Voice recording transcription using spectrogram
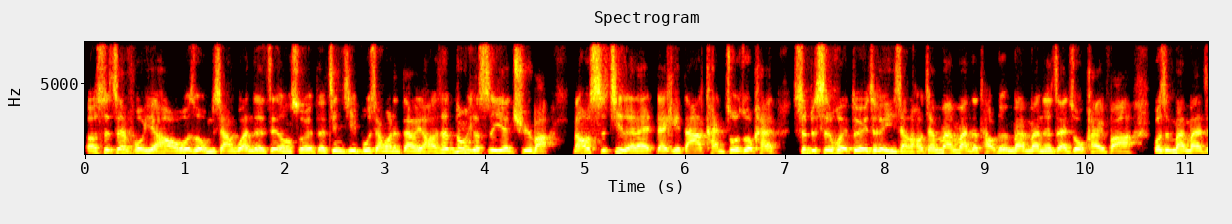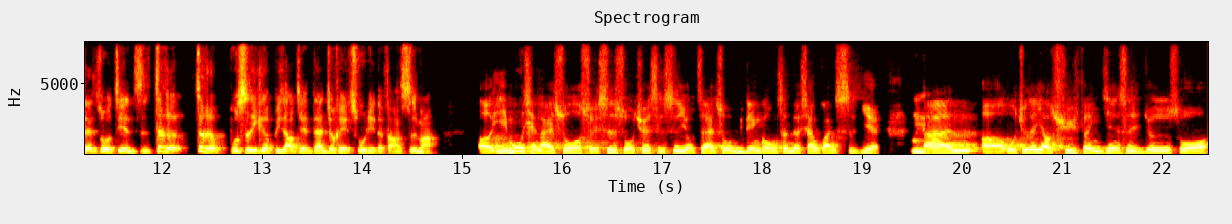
呃，市政府也好，或者我们相关的这种所谓的经济部相关的单位也好，他弄一个试验区吧，然后实际的来来给大家看，做做看是不是会对这个影响，然后再慢慢的讨论，慢慢的在。做开发，或是慢慢在做建制，这个这个不是一个比较简单就可以处理的方式吗？呃，以目前来说，水事所确实是有在做渔电共生的相关试验，嗯、但呃，我觉得要区分一件事情，就是说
